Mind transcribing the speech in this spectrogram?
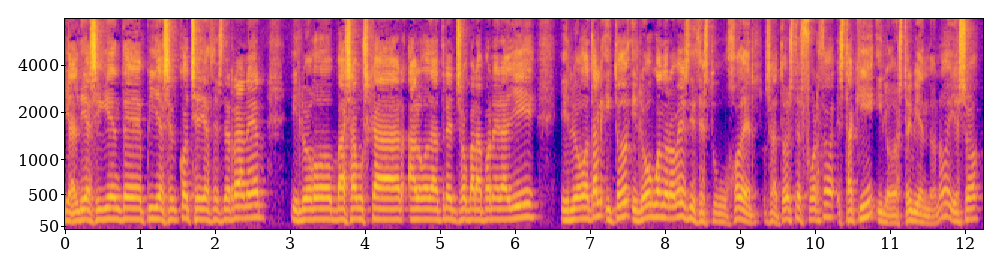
y al día siguiente pillas el coche y haces de runner y luego vas a buscar algo de atrecho para poner allí y luego tal y todo y luego cuando lo ves dices tú, joder, o sea, todo este esfuerzo está aquí y lo estoy viendo, ¿no? Y eso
